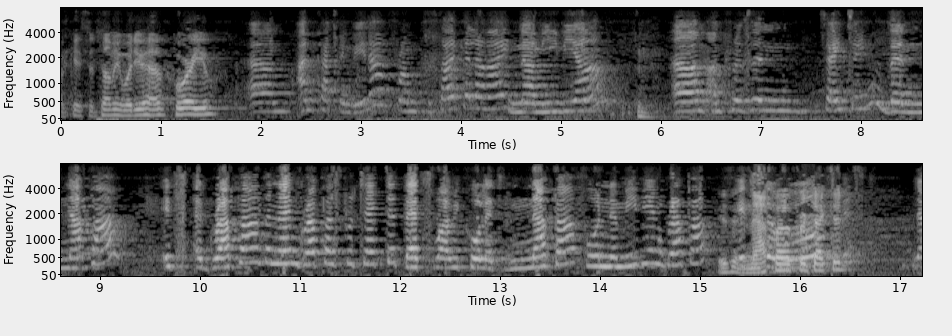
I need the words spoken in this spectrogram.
Okay, so tell me, what do you have? Who are you? Um, I'm Katrin Weder from Kristallkellerei, Namibia. Um, I'm presentating the Napa. It's a grappa. The name grappa is protected. That's why we call it Napa for Namibian grappa. Isn't It's Napa protected? best- No,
